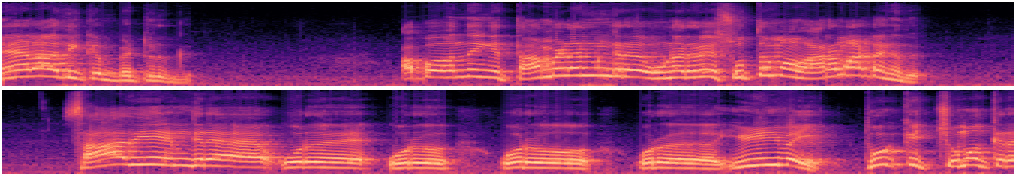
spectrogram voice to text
மேலாதிக்கம் பெற்றிருக்கு. அப்போ வந்து இங்கே தமிழன்கிற உணர்வே சுத்தமாக வரமாட்டேங்குது. சாதி என்கிற ஒரு ஒரு ஒரு ஒரு இழிவை தூக்கி சுமக்கிற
